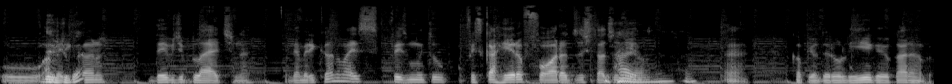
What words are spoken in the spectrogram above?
O David americano Blatt? David Blatt, né? Ele é americano, mas fez muito. fez carreira fora dos Estados Israel, Unidos. Né? É, campeão da Euroliga e o caramba.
